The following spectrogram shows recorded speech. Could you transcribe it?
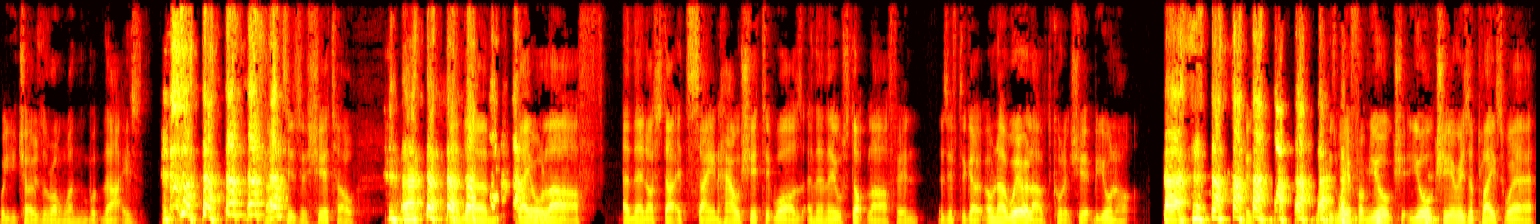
well, you chose the wrong one. But that is that is a shithole, and um, they all laughed, and then I started saying how shit it was, and then they all stopped laughing as if to go, oh no, we're allowed to call it shit, but you're not because we're from Yorkshire. Yorkshire is a place where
